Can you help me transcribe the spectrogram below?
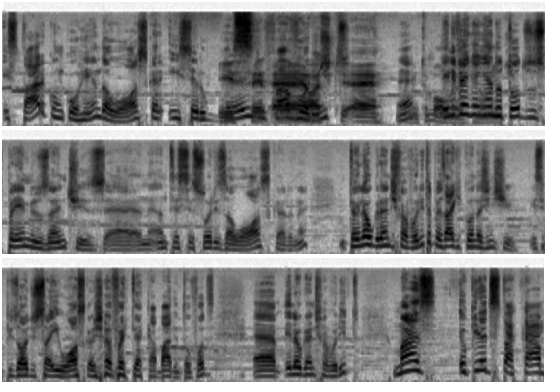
estar concorrendo ao Oscar e ser o E grande ser- é, favorito. acho que é, É. muito bom. ele vem né, ganhando realmente. todos os prêmios antes, é, né, antecessores ao Oscar, né? Então ele é o grande favorito, apesar que quando a gente esse episódio sair o Oscar já vai ter acabado, então foda-se. É, ele é o grande favorito. Mas eu queria destacar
